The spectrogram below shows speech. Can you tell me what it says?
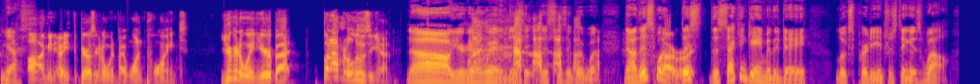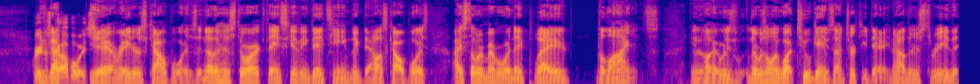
yes. Uh, I mean, I mean, the Bears are going to win by one point. You're going to win your bet, but I'm going to lose again. No, you're gonna win. This is this is a good one. Now this one, right. this the second game of the day looks pretty interesting as well. Raiders got- Cowboys. Yeah, Raiders Cowboys. Another historic Thanksgiving Day team, the Dallas Cowboys. I still remember when they played the Lions. You know, it was there was only what two games on Turkey Day. Now there's three. The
